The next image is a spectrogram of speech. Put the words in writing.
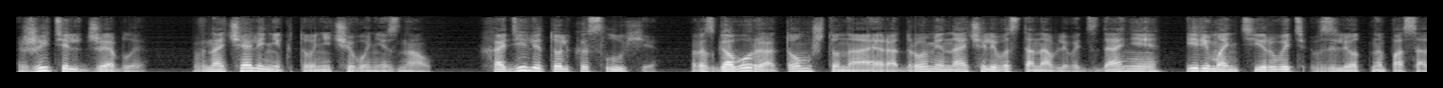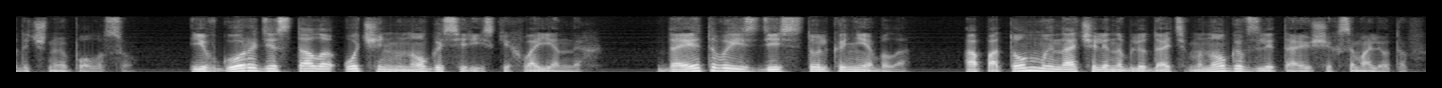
Житель Джеблы. Вначале никто ничего не знал. Ходили только слухи, разговоры о том, что на аэродроме начали восстанавливать здания и ремонтировать взлетно-посадочную полосу. И в городе стало очень много сирийских военных. До этого и здесь столько не было. А потом мы начали наблюдать много взлетающих самолетов.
